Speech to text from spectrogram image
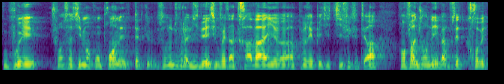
Vous pouvez, je pense, facilement comprendre, et peut-être que sans doute vous la vivez, si vous faites un travail euh, un peu répétitif, etc., qu'en fin de journée, bah, vous êtes crevé.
